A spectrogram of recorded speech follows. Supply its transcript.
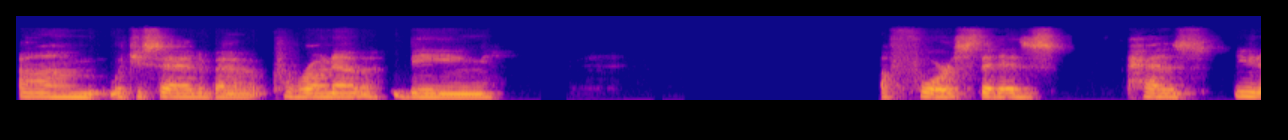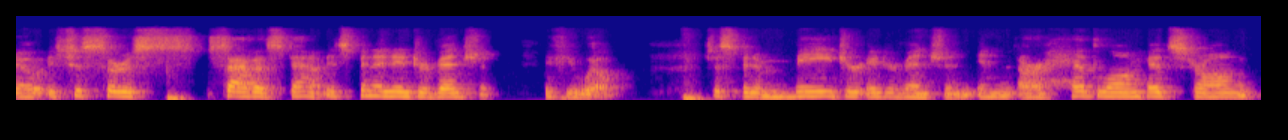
um, what you said about Corona being a force that has has you know it's just sort of sat us down. It's been an intervention, if you will just been a major intervention in our headlong, headstrong,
